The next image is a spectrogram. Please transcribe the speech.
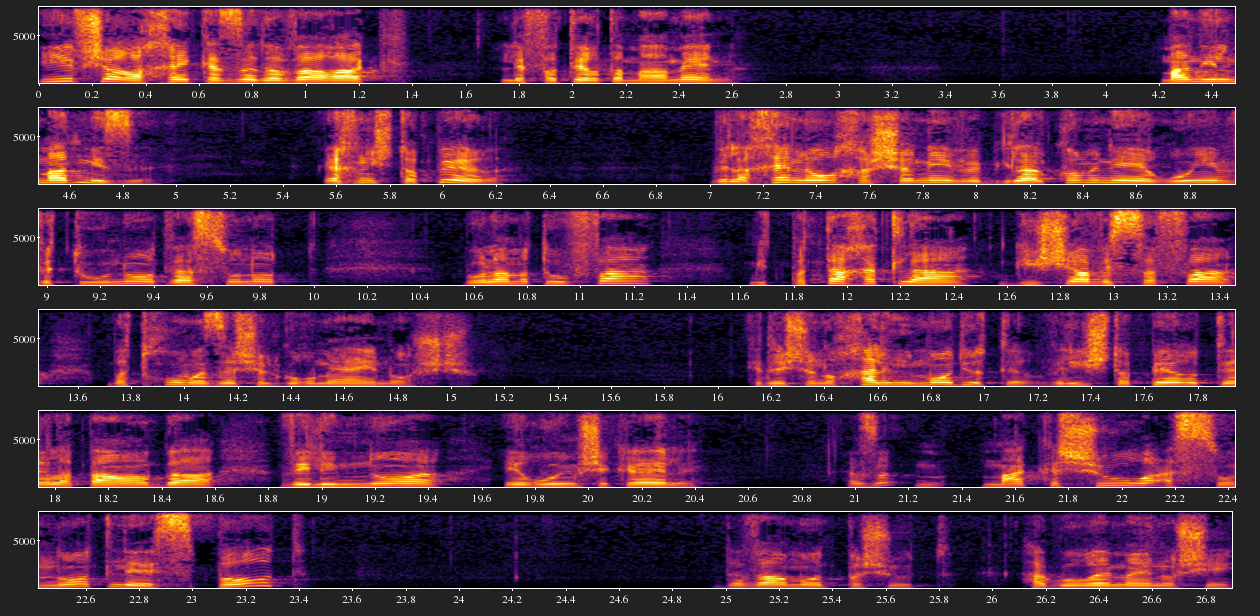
אי אפשר אחרי כזה דבר רק לפטר את המאמן. מה נלמד מזה? איך נשתפר? ולכן לאורך השנים ובגלל כל מיני אירועים ותאונות ואסונות בעולם התעופה מתפתחת לה גישה ושפה בתחום הזה של גורמי האנוש. כדי שנוכל ללמוד יותר ולהשתפר יותר לפעם הבאה ולמנוע אירועים שכאלה. אז מה קשור אסונות לספורט? דבר מאוד פשוט, הגורם האנושי.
